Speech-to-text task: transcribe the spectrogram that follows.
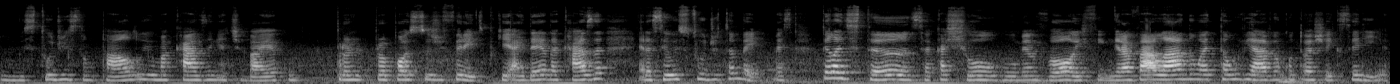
um estúdio em São Paulo e uma casa em Atibaia com propósitos diferentes, porque a ideia da casa era ser o estúdio também, mas pela distância, cachorro, minha avó, enfim, gravar lá não é tão viável quanto eu achei que seria.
